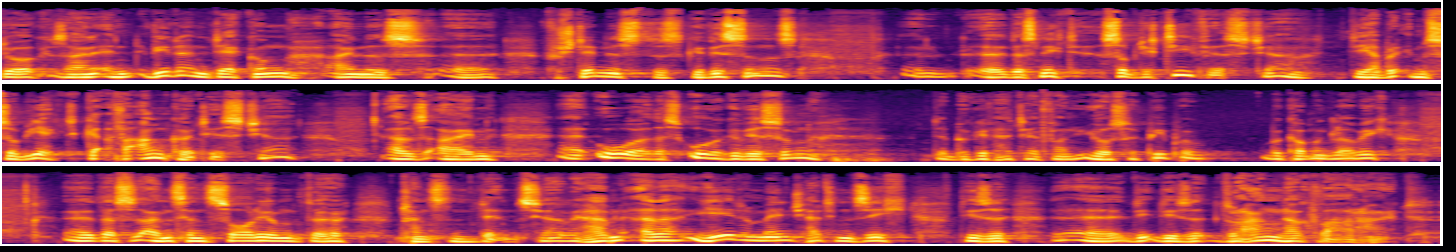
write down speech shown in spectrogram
durch seine Wiederentdeckung eines äh, Verständnisses des Gewissens, äh, das nicht subjektiv ist, ja, die aber im Subjekt verankert ist, ja, als ein äh, Ur, das Urgewissen, der Begriff hat er von Joseph Pieper bekommen, glaube ich, äh, das ist ein Sensorium der Transzendenz. Ja. Wir haben alle, jeder Mensch hat in sich diese, äh, die, diese Drang nach Wahrheit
